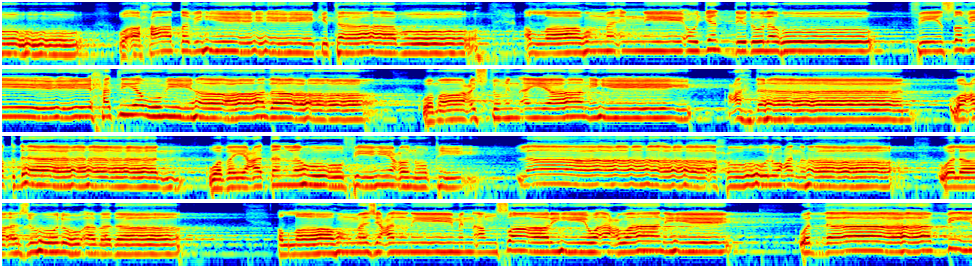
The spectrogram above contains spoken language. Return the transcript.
وأحاط به كتابه. اللهم إني أجدد له في صبيحة يومي هذا وما عشت من أيامه عهدا. وعقدا وبيعة له في عنقي. لا أحول عنها ولا أزول أبدا. اللهم اجعلني من أنصاره وأعوانه والذابين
